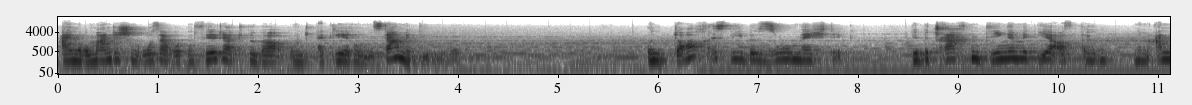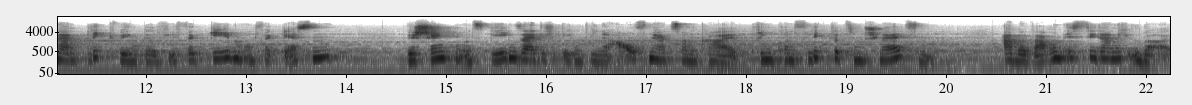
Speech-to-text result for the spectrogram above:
einen romantischen rosaroten Filter drüber und erklären uns damit die Liebe. Und doch ist Liebe so mächtig. Wir betrachten Dinge mit ihr aus irgendeinem anderen Blickwinkel. Wir vergeben und vergessen. Wir schenken uns gegenseitig irgendwie eine Aufmerksamkeit, bringen Konflikte zum Schmelzen. Aber warum ist sie da nicht überall?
